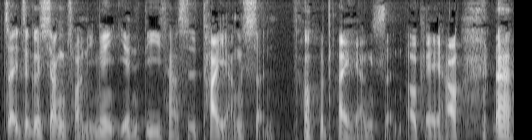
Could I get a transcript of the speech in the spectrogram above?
在这个相传里面，炎帝他是太阳神，太阳神。OK，好，那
